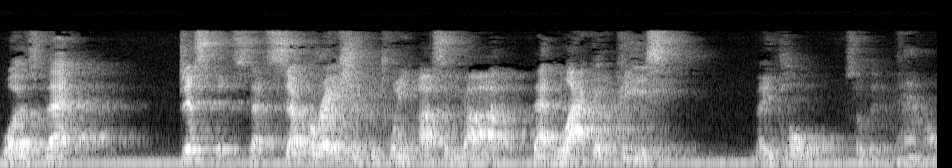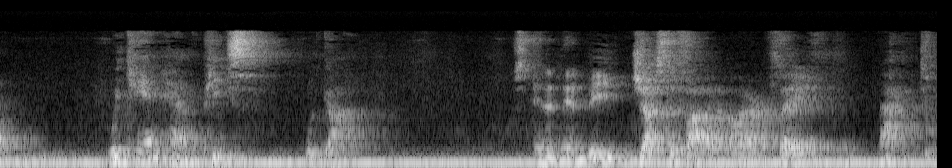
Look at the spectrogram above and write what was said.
was that distance, that separation between us and God, that lack of peace made whole so that now we can have peace with God and, and be justified by our faith back to God.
